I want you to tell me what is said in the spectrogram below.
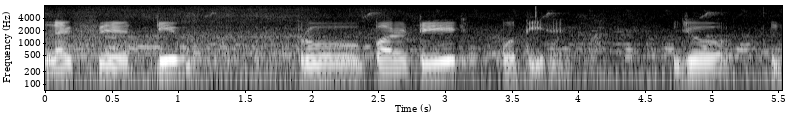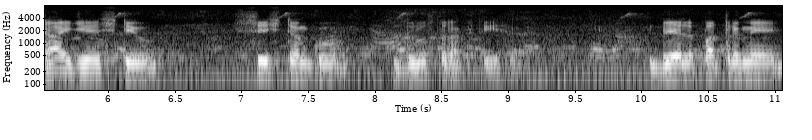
लैक्सेटिव प्रॉपर्टीज़ होती है, जो डाइजेस्टिव सिस्टम को दुरुस्त रखती है। बेलपत्र में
